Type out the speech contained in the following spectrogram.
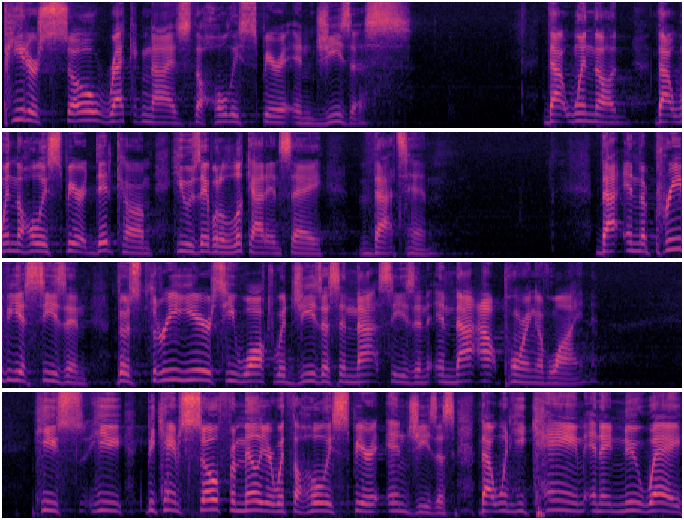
Peter so recognized the Holy Spirit in Jesus that when the, that when the Holy Spirit did come, he was able to look at it and say, That's him. That in the previous season, those three years he walked with Jesus in that season, in that outpouring of wine he, he became so familiar with the Holy Spirit in Jesus that when he came in a new way,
